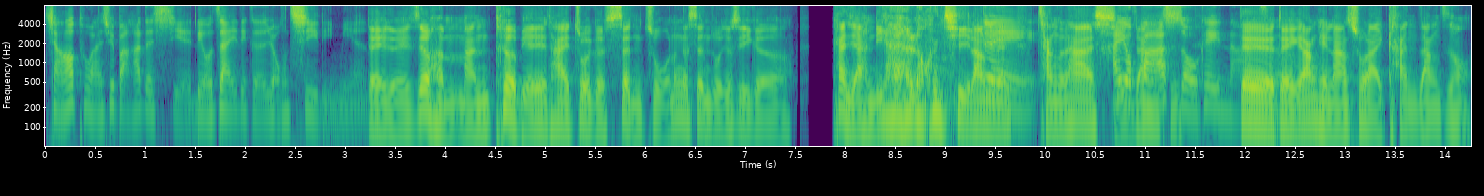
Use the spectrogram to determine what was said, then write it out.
想要突然去把他的血留在那个容器里面。对对，就很蛮特别的。他还做一个圣镯，那个圣镯就是一个看起来很厉害的容器，然后里面藏着他的血，还有把手可以拿。对对对，然后可以拿出来看这样子哦。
